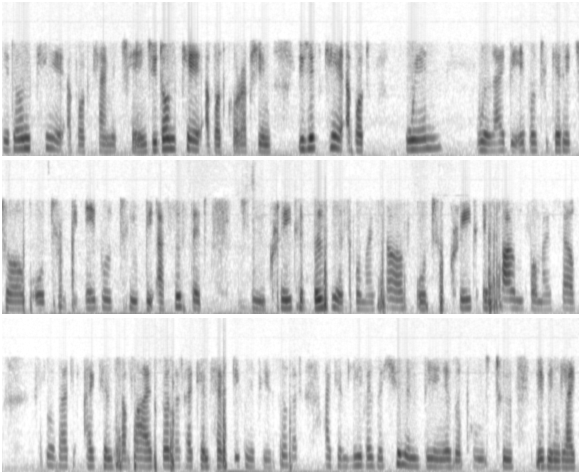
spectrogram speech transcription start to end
You don't care about climate change. You don't care about corruption. You just care about when will I be able to get a job or to be able to be assisted to create a business for myself or to create a farm for myself so that I can survive, so that I can have dignity, so that I can live as a human being as opposed to living like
